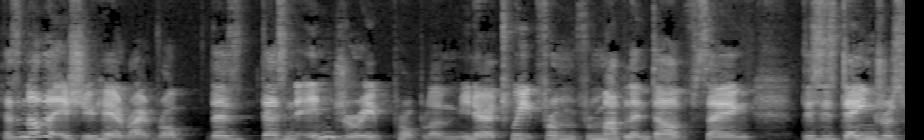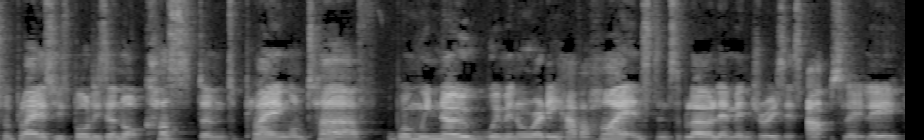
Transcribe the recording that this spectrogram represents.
there's another issue here, right, Rob? There's there's an injury problem. You know, a tweet from from Madeline Dove saying this is dangerous for players whose bodies are not accustomed to playing on turf. When we know women already have a higher instance of lower limb injuries, it's absolutely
